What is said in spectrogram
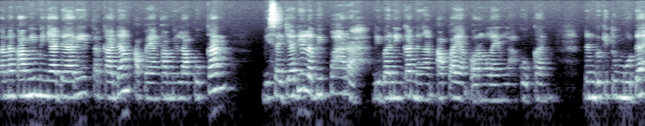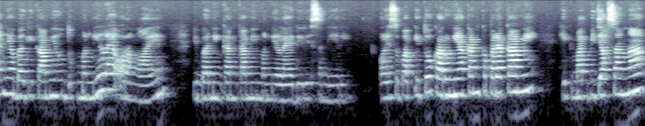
Karena kami menyadari terkadang apa yang kami lakukan bisa jadi lebih parah dibandingkan dengan apa yang orang lain lakukan. Dan begitu mudahnya bagi kami untuk menilai orang lain dibandingkan kami menilai diri sendiri. Oleh sebab itu, karuniakan kepada kami hikmat bijaksana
